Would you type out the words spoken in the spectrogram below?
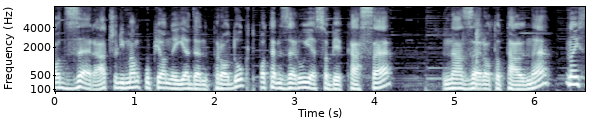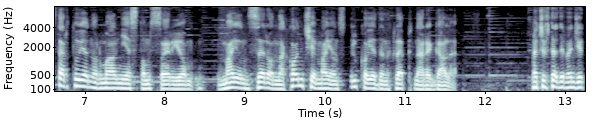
od zera, czyli mam kupiony jeden produkt, potem zeruję sobie kasę na zero totalne, no i startuję normalnie z tą serią, mając zero na koncie, mając tylko jeden chleb na regale. Znaczy wtedy będzie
